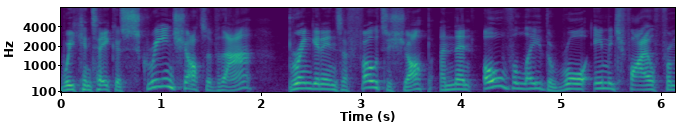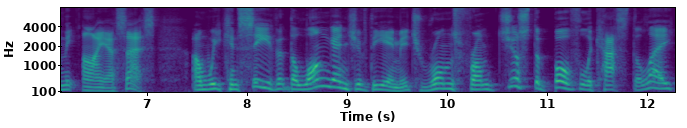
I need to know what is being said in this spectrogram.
We can take a screenshot of that, bring it into Photoshop, and then overlay the raw image file from the ISS. And we can see that the long edge of the image runs from just above Le Castellet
